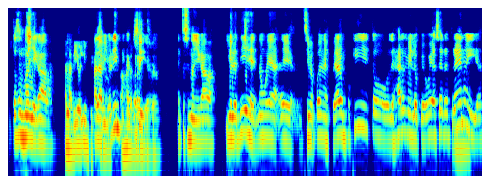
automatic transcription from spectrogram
Entonces no llegaba. A la vía olímpica. A la ¿no? vía olímpica, correcto. Sí. Entonces no llegaba. Y yo les dije, no voy a, eh, si me pueden esperar un poquito, o dejarme lo que voy a hacer de entreno y ya.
